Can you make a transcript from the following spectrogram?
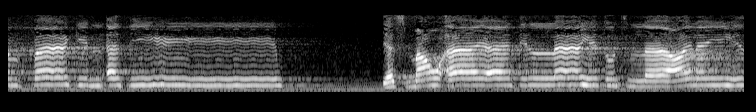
أفاك أثيم يسمع آيات الله تتلى عليه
